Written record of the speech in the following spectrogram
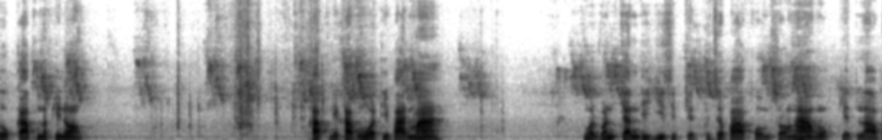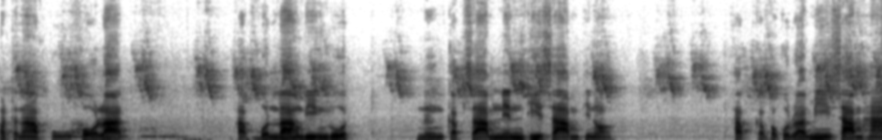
ตกกลับนะพี่น้อง ครับนี่ครับงวดที่ผ่านมางวดวันจันทร์ที่ 27 พฤษภาคม 2567ลาวพัฒนาปูโคราช ครับบนล่างวิ่งรูดหนึ่งกับสามเน้นที่สามพี่น้อง ครับกับปรากฏว่ามีสามหา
